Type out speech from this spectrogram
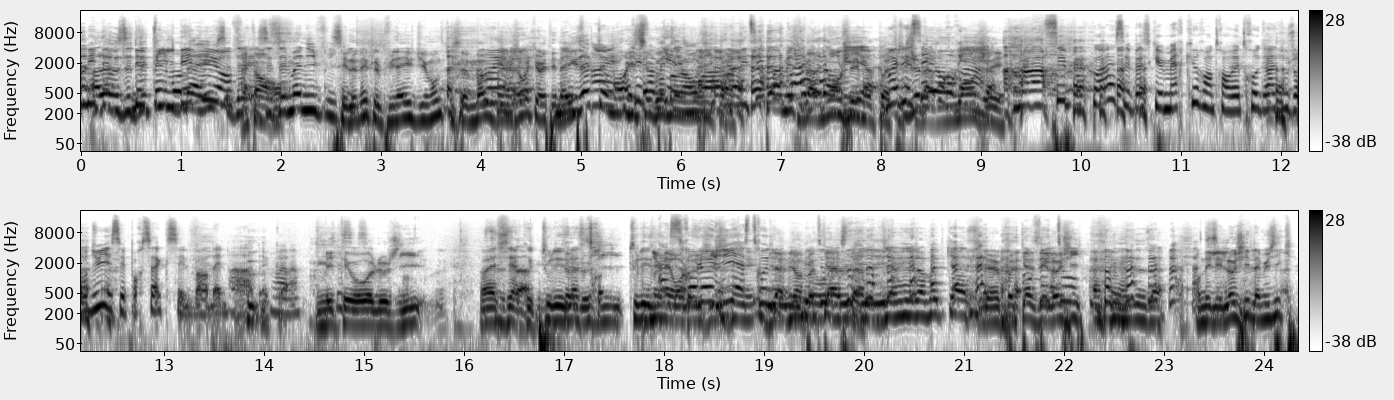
Non, mais Ah de- vous êtes depuis tellement le début, naïfs, en c'était- magnifique. C'est le mec le plus naïf du monde qui se moque Ouais. des gens qui ont été Mais naïfs. exactement, Ouais, et mais c'est- dans mais vas d'en manger, mon pote. Moi, je Tu sais pourquoi. manger. Moi, je sais pourquoi? C'est parce que Mercure rentre en rétrograde aujourd'hui et c'est pour ça que c'est le bordel. Ah. Météorologie. ouais c'est à dire que tous les astro- Astrologie, astronomie. Bienvenue dans le podcast. Bienvenue dans votre podcast. Le podcast des logis. On est les logis de la musique.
